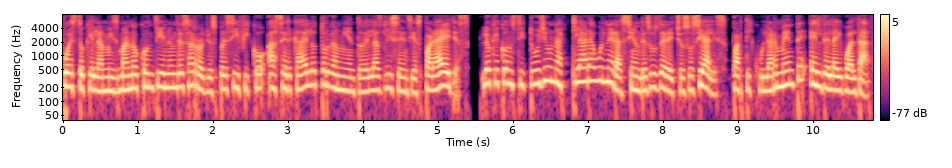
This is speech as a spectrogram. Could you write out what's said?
puesto que la misma no contiene un desarrollo específico acerca del otorgamiento de las licencias para ellas, lo que constituye una clara vulneración de sus derechos sociales, particularmente el de la igualdad.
